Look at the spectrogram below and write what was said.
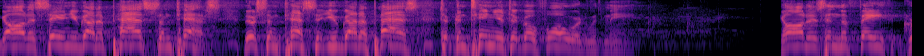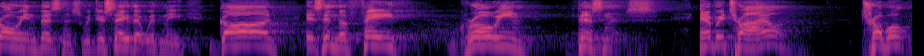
God is saying you've got to pass some tests. There's some tests that you've got to pass to continue to go forward with me. God is in the faith growing business. Would you say that with me? God is in the faith growing business. Every trial, trouble,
